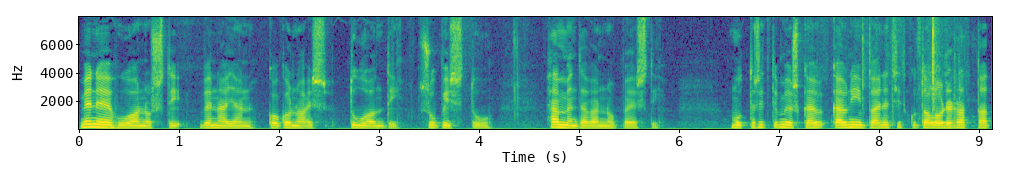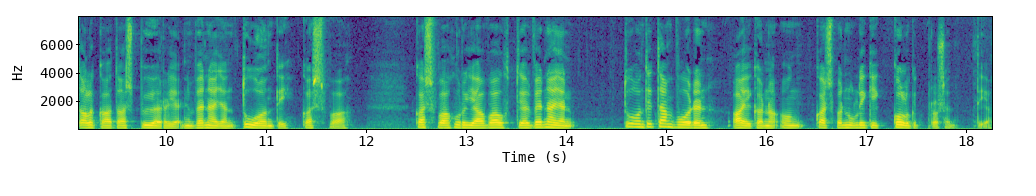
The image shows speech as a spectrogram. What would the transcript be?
menee huonosti, Venäjän kokonaistuonti supistuu hämmentävän nopeasti. Mutta sitten myös käy, käy niin päin, että sitten kun talouden rattaat alkaa taas pyöriä, niin Venäjän tuonti kasvaa, kasvaa hurjaa vauhtia. Venäjän tuonti tämän vuoden aikana on kasvanut liki 30 prosenttia.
